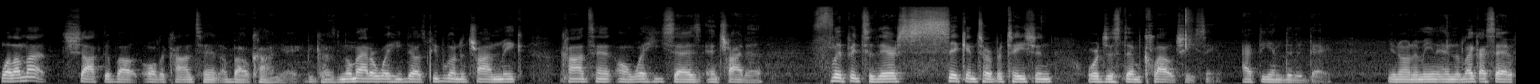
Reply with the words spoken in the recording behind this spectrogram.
well i'm not shocked about all the content about kanye because no matter what he does people are going to try and make content on what he says and try to flip it to their sick interpretation or just them clout chasing at the end of the day. You know what I mean? And like I said,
